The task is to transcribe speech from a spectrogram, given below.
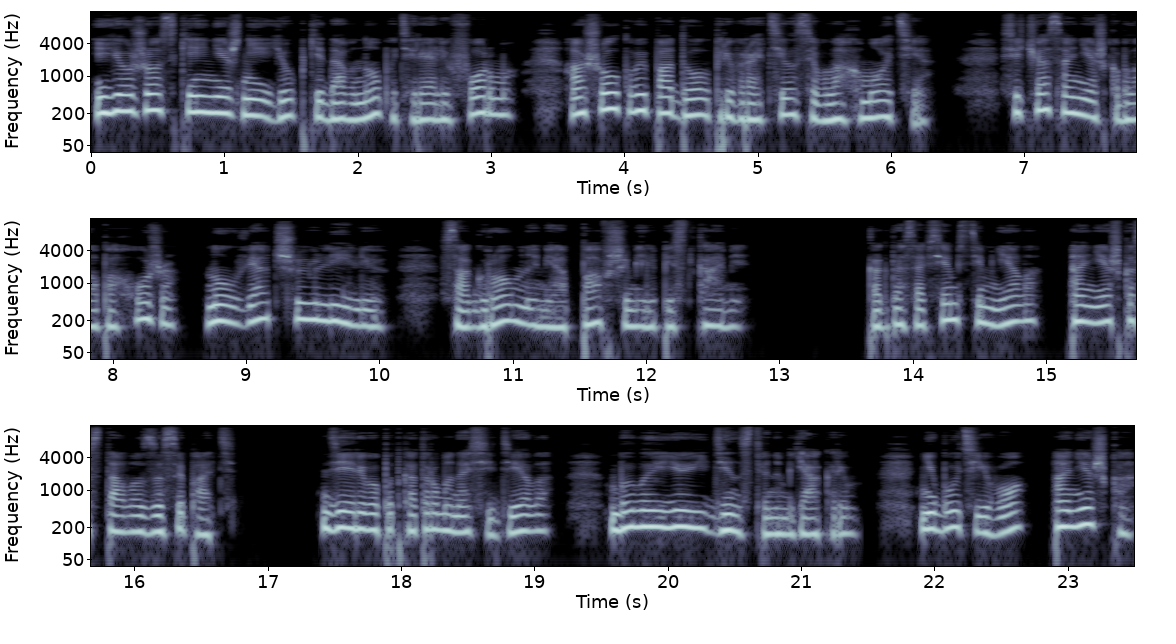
Ее жесткие нижние юбки давно потеряли форму, а шелковый подол превратился в лохмотья. Сейчас Онежка была похожа на увядшую лилию с огромными опавшими лепестками. Когда совсем стемнело, Онежка стала засыпать. Дерево, под которым она сидела, было ее единственным якорем. Не будь его, Онежка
